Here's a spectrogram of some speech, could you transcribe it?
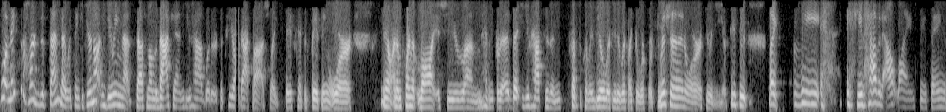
Well, it makes it hard to defend, I would think, if you're not doing that stuff and on the back end you have whether it's a PR backlash like space campus spacing or you know, an employment law issue, um, heaven forbid, that you have to then subsequently deal with either with like the Workforce Commission or through an EEOC suit. Like the, if you haven't outlined these things,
